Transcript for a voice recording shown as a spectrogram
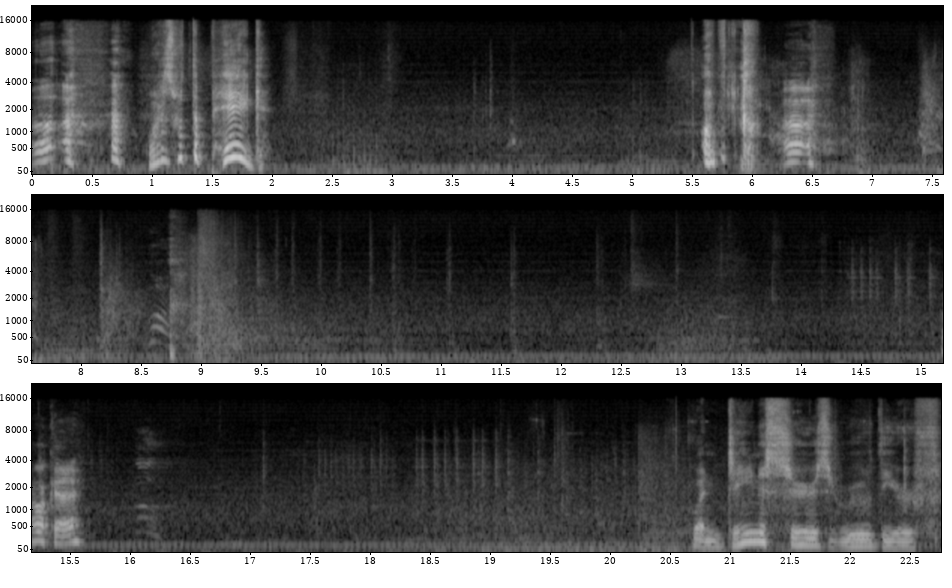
Uh, What is with the pig? Oh, uh, Okay. When dinosaurs ruled the earth.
